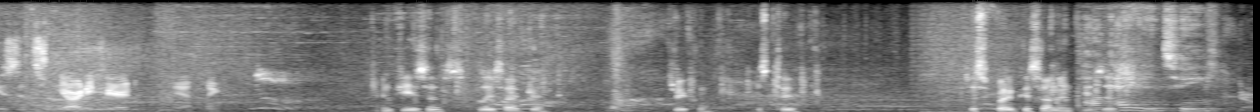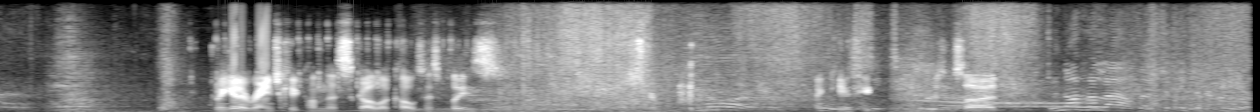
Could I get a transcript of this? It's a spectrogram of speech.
Use it. You already feared. Yeah, thank Infusers, blue side, go. Three, four. Just two. Just focus on 打 Can we get a range kick on the skull occultist, please? Just rem- More of those Thank you. fools seek Who's inside? Do not allow them to interfere.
